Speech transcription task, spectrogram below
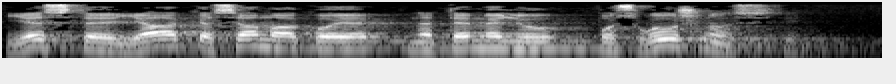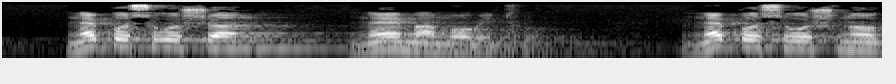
jeste jaka samo ako je na temelju poslušnosti. Neposlušan nema molitvu. Neposlušnog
